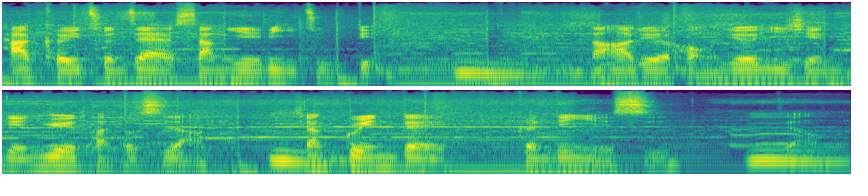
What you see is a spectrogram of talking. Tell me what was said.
它可以存在的商业立足点，嗯，然后它就会红。就以前连乐团都是啊，嗯，像 Green Day 肯定也是这样。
